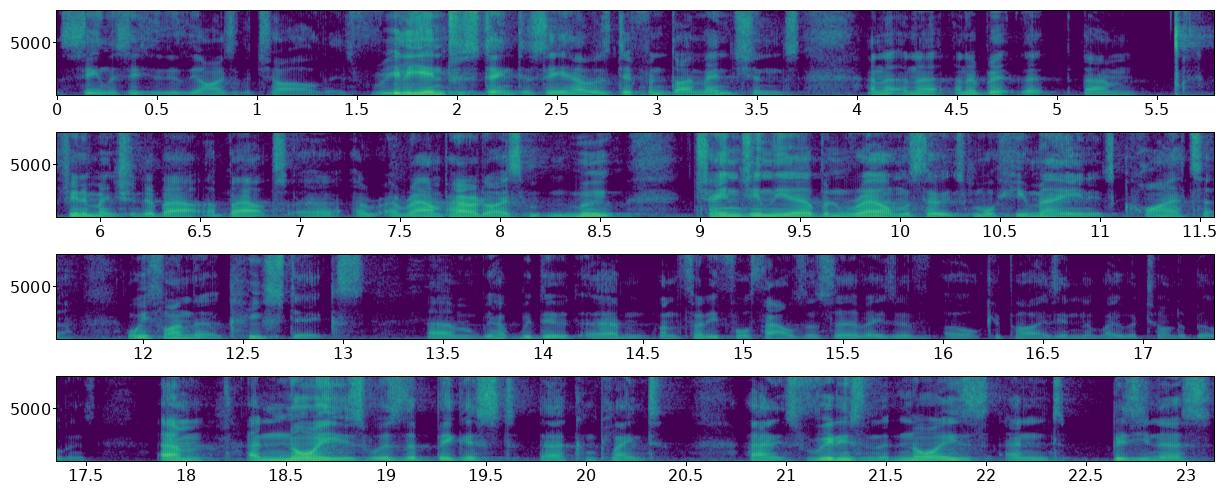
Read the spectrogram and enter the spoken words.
seeing the city through the eyes of a child. It's really interesting to see how there's different dimensions, and, and, a, and a bit that um, Gina mentioned about about uh, around paradise, mo- changing the urban realm so it's more humane, it's quieter. We find that acoustics, um, we, we did um, 34,000 surveys of occupiers in over 200 buildings, um, and noise was the biggest uh, complaint. And it's really interesting that noise and busyness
